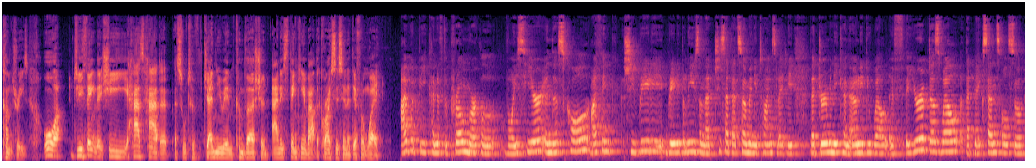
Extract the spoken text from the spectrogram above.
countries? Or do you think that she has had a, a sort of genuine conversion and is thinking about the crisis in a different way? I would be kind of the pro Merkel voice here in this call. I think she really, really believes in that. She said that so many times lately that Germany can only do well if uh, Europe does well. That makes sense also,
